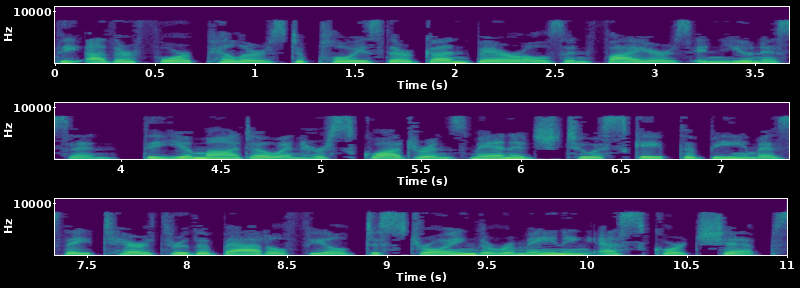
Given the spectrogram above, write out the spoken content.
The other four pillars deploys their gun barrels and fires in unison. The Yamato and her squadrons manage to escape the beam as they tear through the battlefield destroying the remaining escort ships.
